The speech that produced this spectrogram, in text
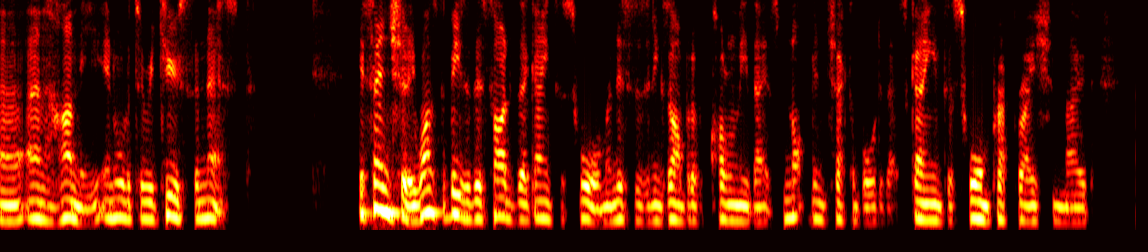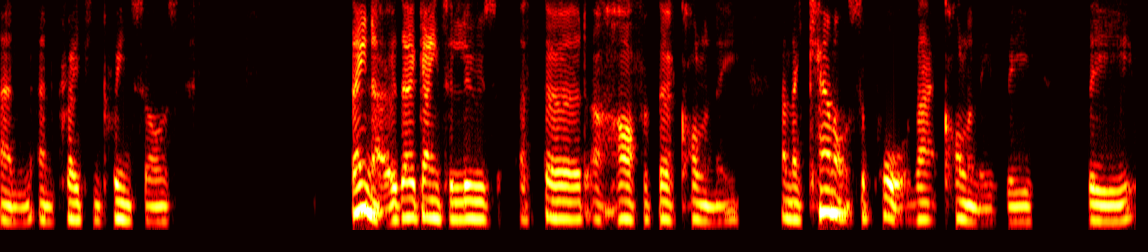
uh, and honey in order to reduce the nest. Essentially, once the bees have decided they're going to swarm, and this is an example of a colony that's not been checkerboarded, that's going into swarm preparation mode and, and creating queen cells, they know they're going to lose a third, a half of their colony and they cannot support that colony. The, the,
